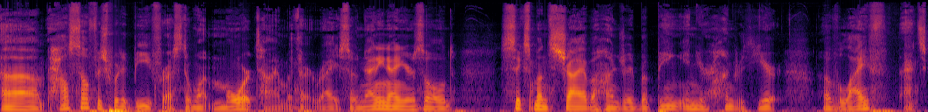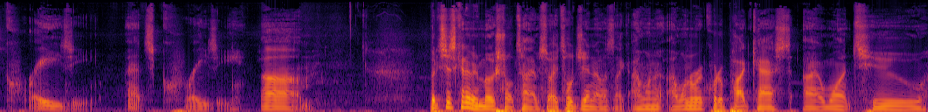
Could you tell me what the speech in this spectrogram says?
um, how selfish would it be for us to want more time with her, right? So, 99 years old, six months shy of 100, but being in your 100th year of life, that's crazy. That's crazy. Um, but it's just kind of an emotional time. So I told Jen, I was like, I want to, I want to record a podcast. I want to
